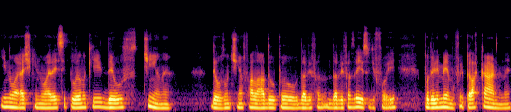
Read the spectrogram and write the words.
E não é, acho que não era esse plano que Deus tinha, né? Deus não tinha falado para Davi, Davi fazer isso, que foi por ele mesmo, foi pela carne, né?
